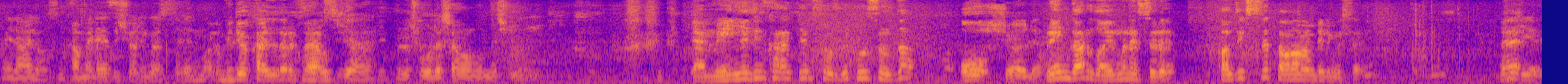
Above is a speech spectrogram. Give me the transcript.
Helal olsun. Kameraya da şöyle gösterelim abi. Video kaydederek koyarız. ya. Hiç uğraşamam onunla şimdi. Yani mainlediğim karakteri soracak olursanız da o Şöyle. Rengar dayımın eseri. Kha'Zix ise tamamen benim eserim. Ve Peki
